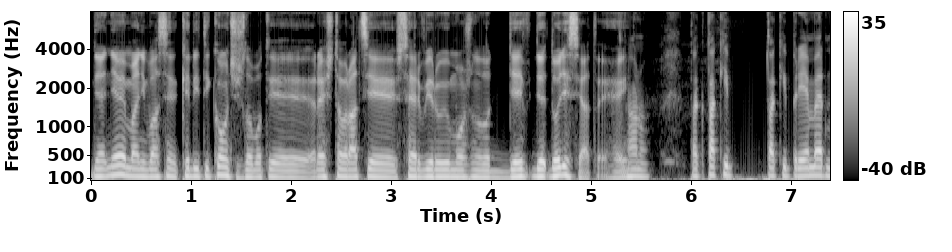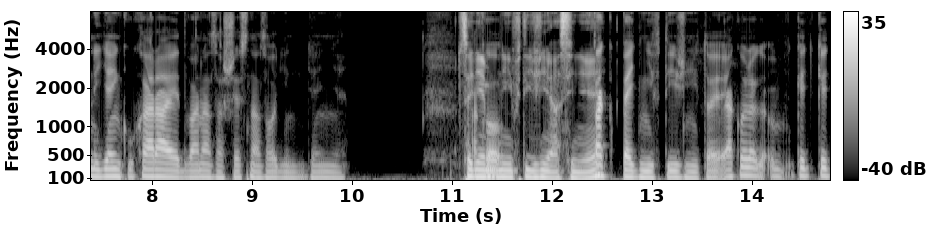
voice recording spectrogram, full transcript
ja neviem ani vlastne, kedy ty končíš, lebo tie reštaurácie servírujú možno do, de, de, do 10. Hej? Áno. Tak taký, taký priemerný deň kuchára je 12 až 16 hodín denne. 7 ako, dní v týždni asi nie? Tak 5 dní v týždni. To je, ako, keď, keď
